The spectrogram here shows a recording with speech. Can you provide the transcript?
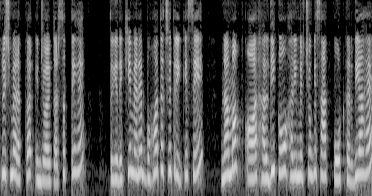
फ्रिज में रखकर इंजॉय कर सकते हैं। तो ये देखिए, मैंने बहुत अच्छे तरीके से नमक और हल्दी को हरी मिर्चों के साथ कोट कर दिया है।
